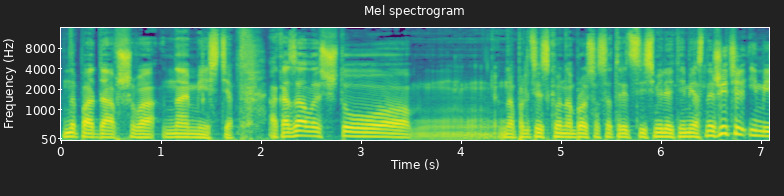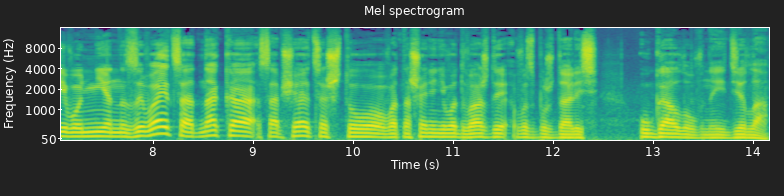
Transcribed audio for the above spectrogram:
нападавшего на месте. Оказалось, что на полицейского набросился 37-летний местный житель. Имя его не называется, однако сообщается, что в отношении него дважды возбуждались уголовные дела.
